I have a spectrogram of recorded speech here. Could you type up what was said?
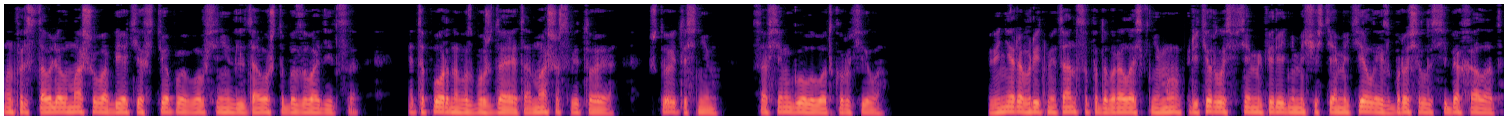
Он представлял Машу в объятиях Степы вовсе не для того, чтобы заводиться. Это порно возбуждает, а Маша святое. Что это с ним? Совсем голову открутило. Венера в ритме танца подобралась к нему, притерлась всеми передними частями тела и сбросила с себя халат.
